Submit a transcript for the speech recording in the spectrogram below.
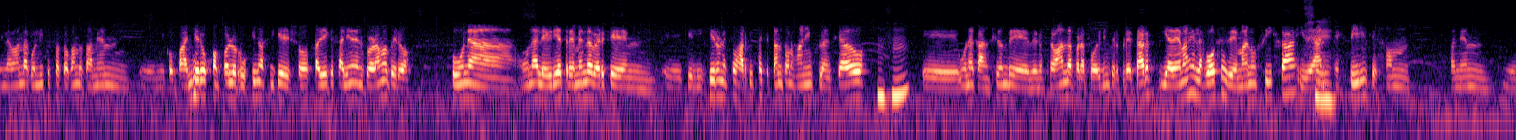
en la banda con Lito está tocando también mi compañero Juan Pablo Rufino, así que yo sabía que salía en el programa, pero fue una, una alegría tremenda ver que, mm, eh, que eligieron estos artistas que tanto nos han influenciado eh, una canción de, de nuestra banda para poder interpretar y además en las voces de Manu Sija y de Sí. Spiel, que son también eh,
